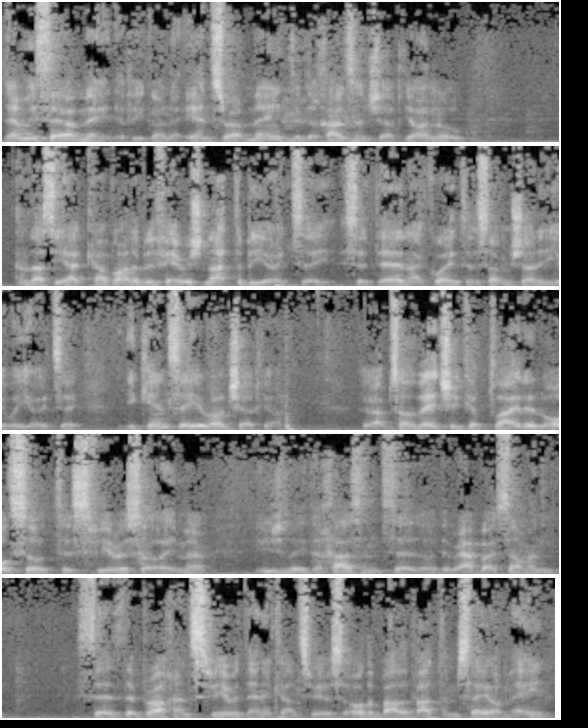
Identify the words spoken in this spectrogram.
then we say Amen. If you're going to answer Amen to the Chazan Shechianu, unless you had Kavana Beferish not to be Yotze, so then according to the Samshana you were Yotze, you can't say your own Shechianu. So Rab Soloveitchik applied it also to Sphira Sa'omer. Usually the Chazan said, or the rabbi, someone says the bracha on Sphira, then it counts Sphira. So all the Balabatim say Amen.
